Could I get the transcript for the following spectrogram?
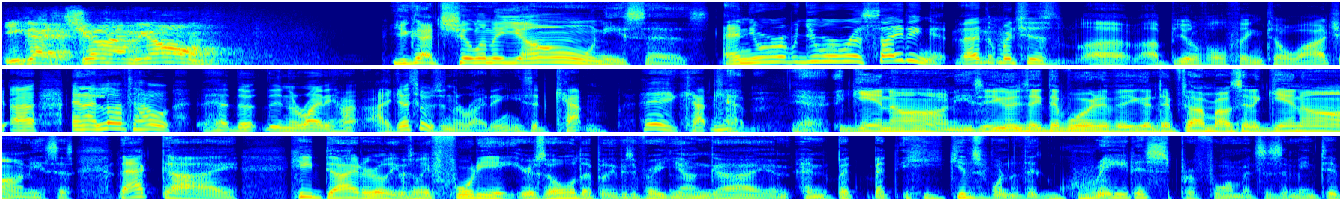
You got children of your own. You got chillin' a yon, he says. And you were you were reciting it, that, which is uh, a beautiful thing to watch. Uh, and I loved how uh, the, in the writing, I guess it was in the writing, he said, Captain. Hey, Captain. Captain. Yeah, again on. He said, You're going to take the word of it. You're going to take Tom Robinson again on. He says, That guy, he died early. He was only 48 years old, I believe. He was a very young guy. And, and but but he gives one of the greatest performances. I mean, to,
